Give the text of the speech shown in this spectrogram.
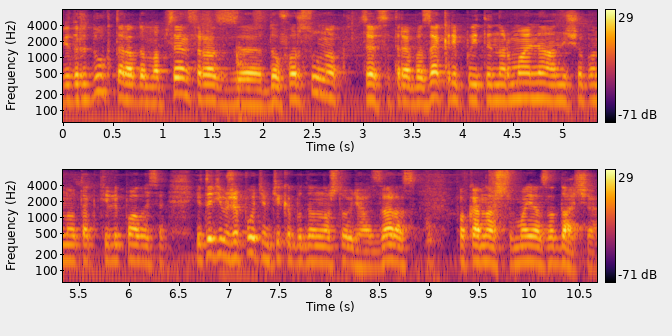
Від редуктора до мапсенсора з- до форсунок. Це все треба закріпити нормально, а не щоб воно так тіліпалося. І тоді вже потім тільки буде налаштовувати газ. Зараз, поки наш, моя задача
